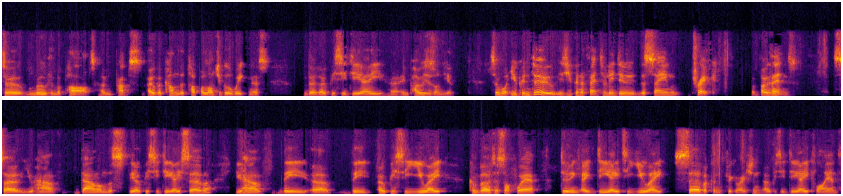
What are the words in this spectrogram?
to move them apart and perhaps overcome the topological weakness that OPC-DA uh, imposes on you. So what you can do is you can effectively do the same trick both ends. So you have down on the, the OPC DA server, you have the, uh, the OPC UA converter software doing a DA to UA server configuration, OPC DA client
